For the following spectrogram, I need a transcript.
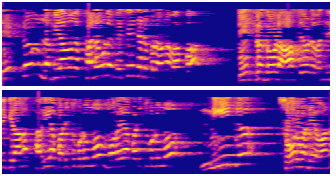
தேற்றம் நபியாவங்க கனவுல மெசேஜ் அனுப்புறாங்க வாப்பா. தேற்றத்தோட ஆசையோட வந்திருக்கிறாங்க சரியா படிச்சு கொடுங்க முறையா படிச்சு கொடுங்க. நீங்க சோர்வடையவான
